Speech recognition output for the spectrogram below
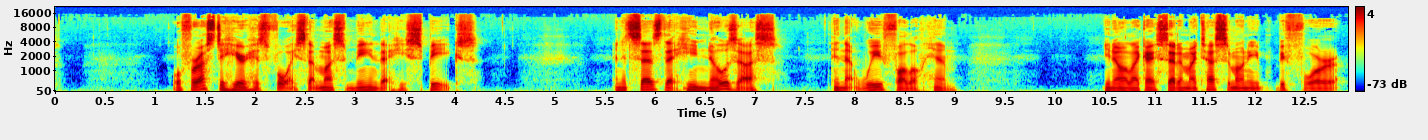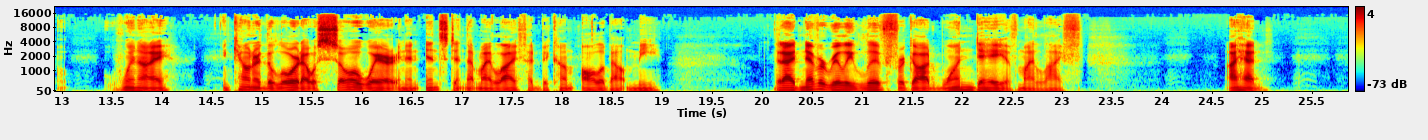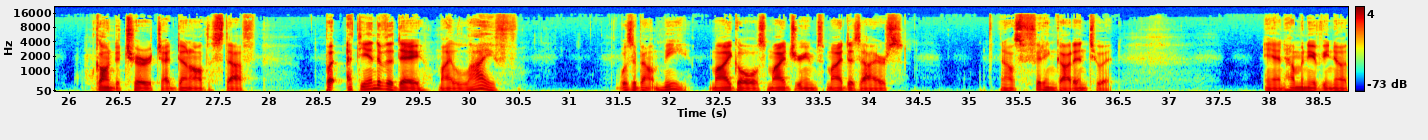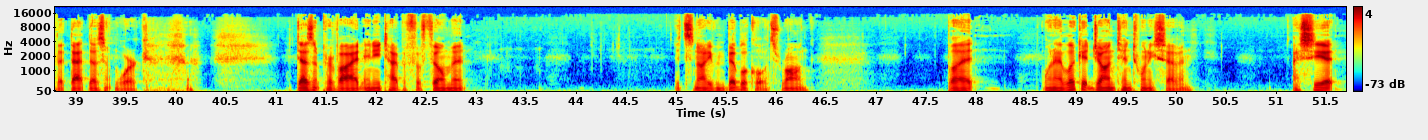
Well, for us to hear his voice, that must mean that he speaks. And it says that he knows us and that we follow him. You know, like I said in my testimony before, when I encountered the Lord, I was so aware in an instant that my life had become all about me. That I'd never really lived for God one day of my life. I had gone to church, I'd done all the stuff. But at the end of the day, my life was about me. my goals, my dreams, my desires, and I was fitting God into it. And how many of you know that that doesn't work? it doesn't provide any type of fulfillment. It's not even biblical, it's wrong. But when I look at John 10:27, I see it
